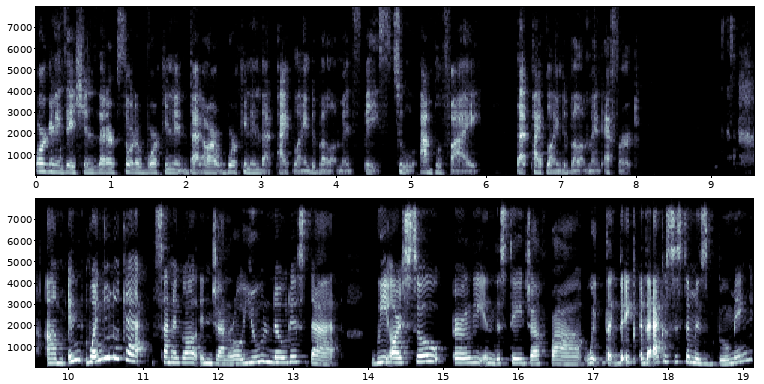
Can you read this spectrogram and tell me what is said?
organizations that are sort of working in that are working in that pipeline development space to amplify that pipeline development effort? Um, in when you look at Senegal in general, you will notice that we are so early in the stage of uh, we, the, the, the ecosystem is booming,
